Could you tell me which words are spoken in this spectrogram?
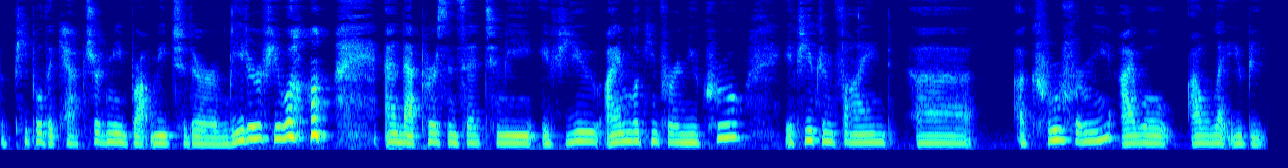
the people that captured me brought me to their leader, if you will. and that person said to me, If you, I am looking for a new crew. If you can find uh, a crew for me, I will, I will let you be.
